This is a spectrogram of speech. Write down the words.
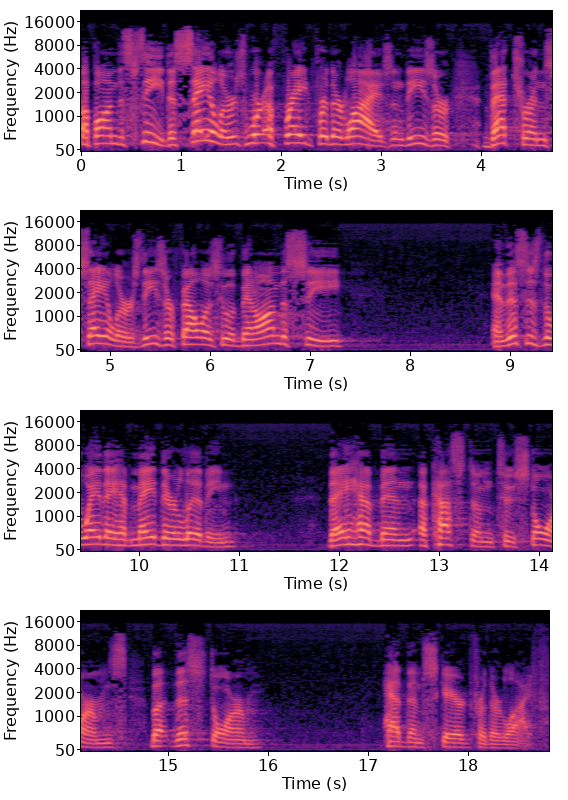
upon the sea. The sailors were afraid for their lives, and these are veteran sailors. These are fellows who have been on the sea, and this is the way they have made their living. They have been accustomed to storms, but this storm had them scared for their life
